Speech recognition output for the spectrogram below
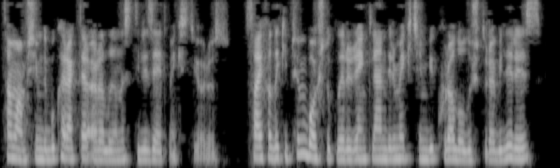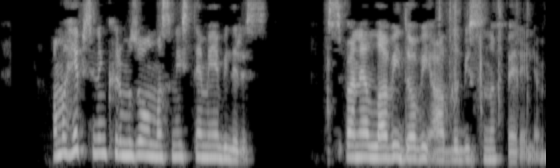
Tamam şimdi bu karakter aralığını stilize etmek istiyoruz. Sayfadaki tüm boşlukları renklendirmek için bir kural oluşturabiliriz. Ama hepsinin kırmızı olmasını istemeyebiliriz. Span'e Lovey Dovey adlı bir sınıf verelim.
